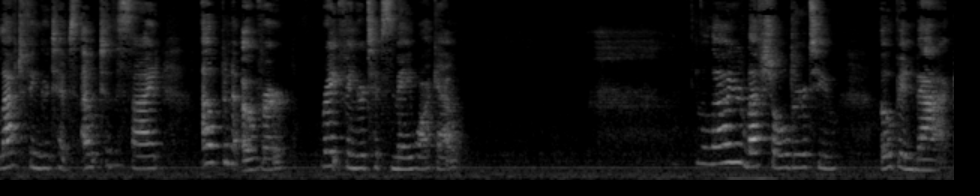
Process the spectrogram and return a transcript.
left fingertips out to the side, up and over. Right fingertips may walk out. And allow your left shoulder to open back.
